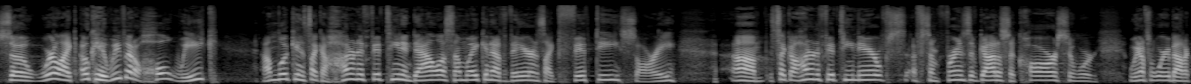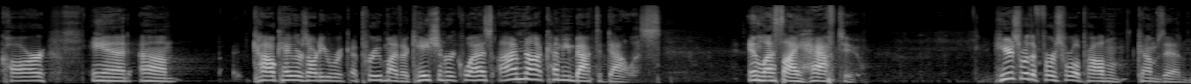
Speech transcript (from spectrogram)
So we're like, okay, we've got a whole week I'm looking, it's like 115 in Dallas. I'm waking up there and it's like 50. Sorry. Um, it's like 115 there. Some friends have got us a car, so we're, we don't have to worry about a car. And um, Kyle Kaler's already re- approved my vacation request. I'm not coming back to Dallas unless I have to. Here's where the first world problem comes in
